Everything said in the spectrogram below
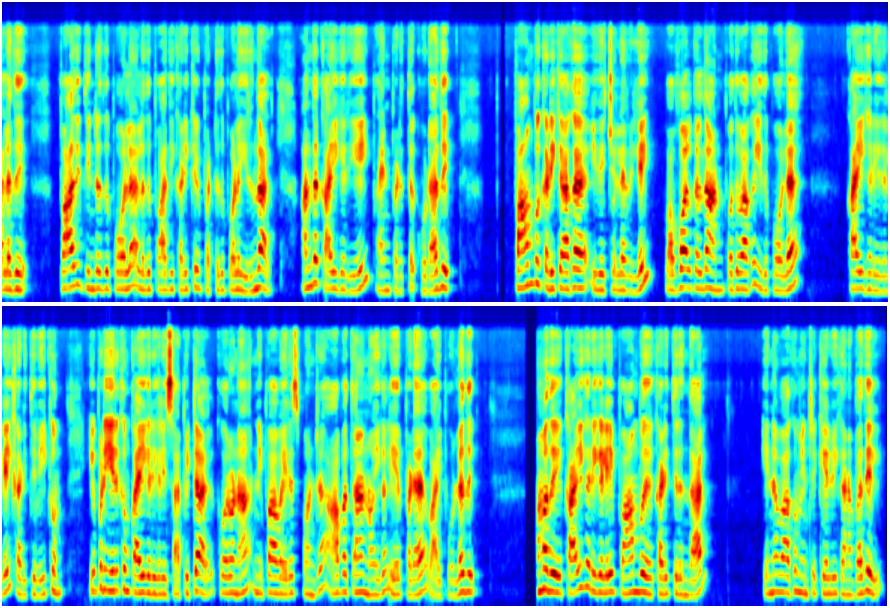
அல்லது பாதி தின்றது போல அல்லது பாதி கடிக்கப்பட்டது போல இருந்தால் அந்த காய்கறியை பயன்படுத்தக்கூடாது. பாம்பு கடிக்காக இதை சொல்லவில்லை. வௌவால்கள் தான் பொதுவாக இது போல காய்கறிகளை கடித்து வைக்கும். இப்படி இருக்கும் காய்கறிகளை சாப்பிட்டால் கொரோனா நிபா வைரஸ் போன்ற ஆபத்தான நோய்கள் ஏற்பட வாய்ப்பு உள்ளது. நமது காய்கறிகளை பாம்பு கடித்திருந்தால் என்னவாகும் என்ற கேள்விக்கான பதில்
